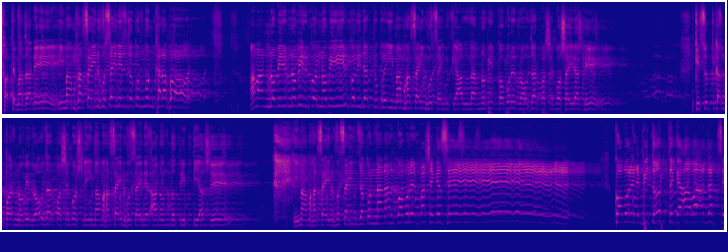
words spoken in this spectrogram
ফাতেমা জানে, ইমাম হাসাইন হুসাইনের যখন মন খারাপ হয়, আমার নবীর নবীর নবীর কলিজার টুকরো ইমাম হাসাইন হুসাইনকে আল্লাহ নবীর কবরের রওজার পাশে বসাই রাখে। কিছুক্ষণ পর নবীর রওজার পাশে বসলে ইমাম হাসাইন হুসাইনের আনন্দ তৃপ্তি আসে। ইমাম হাসাইন হুসাইন যখন নানার কবরের পাশে গেছে কবরের ভিতর থেকে আওয়াজ যাচ্ছে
